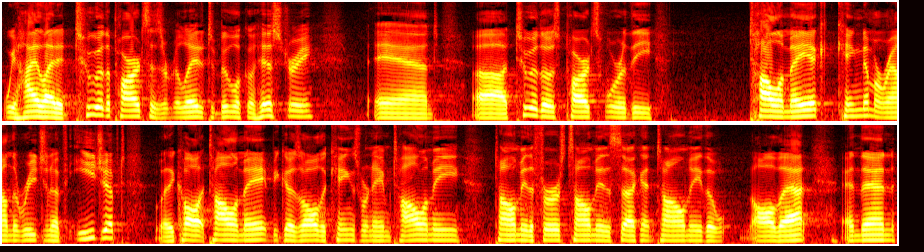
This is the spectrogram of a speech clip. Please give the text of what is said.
We highlighted two of the parts as it related to biblical history, and uh, two of those parts were the Ptolemaic kingdom around the region of Egypt. They call it Ptolemaic because all the kings were named Ptolemy, Ptolemy the first, Ptolemy the second, Ptolemy the all that, and then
